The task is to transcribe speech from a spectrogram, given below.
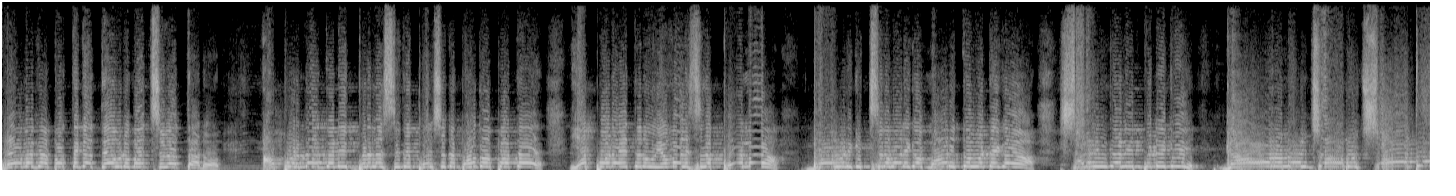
ప్రేమగా భర్తగా దేవుడు మార్చివేస్తాడు. అప్పుడు దాకా నీ బిడ్డల స్థితి పరిస్థితి బాగోకపోతే ఎప్పుడైతే నువ్వు ఇవ్వాల్సిన ప్రేమ దేవుడికి ఇచ్చిన వాడిగా మారుతూ ఉండగా సడన్గా నీ బిడ్డకి గవర్నమెంట్ జాబ్ చాటే.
